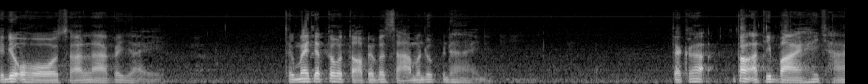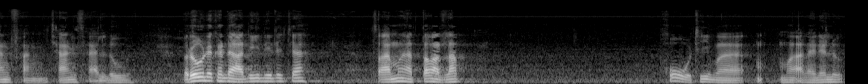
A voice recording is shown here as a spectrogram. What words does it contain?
ทีนี้โอ้โหศาลาก็ใหญ่ ถึงแม้จะโต้ตอบเป็นภาษามนุษย์ไม่ได้เนี่ยแต่ก็ต้องอธิบายให้ช้างฟังช้างแสนรู้ รู้ในขนาดนี้นี่นะจ๊ะสามารถต้อนรับ ผู้ที่มามาอะไรนะลูก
